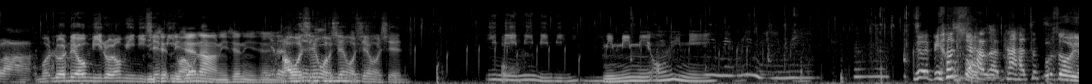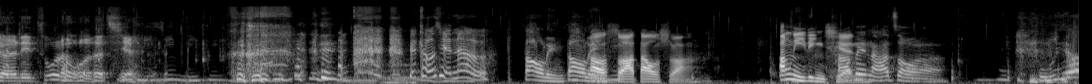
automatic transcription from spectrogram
啦我。们轮流迷，轮流迷。你你先，你先啊，你先，你先。好，我先，我先，我先，我先。咪咪咪咪咪咪。咪咪咪 only 咪。对，不要吓了他！这为什么有人领出了我的钱？别偷钱了。盗领盗领，盗刷盗刷，帮你领钱被。拿走了，不要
